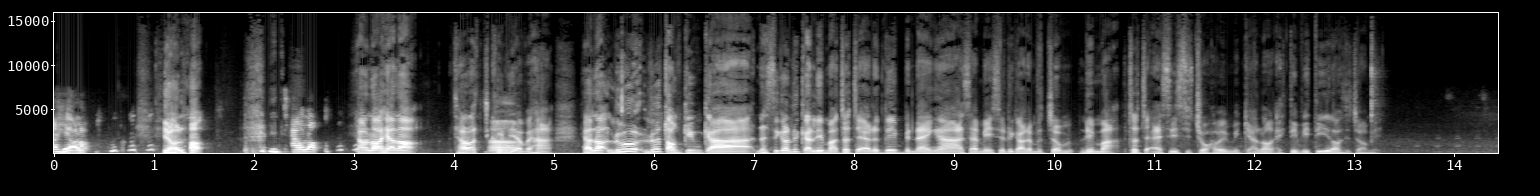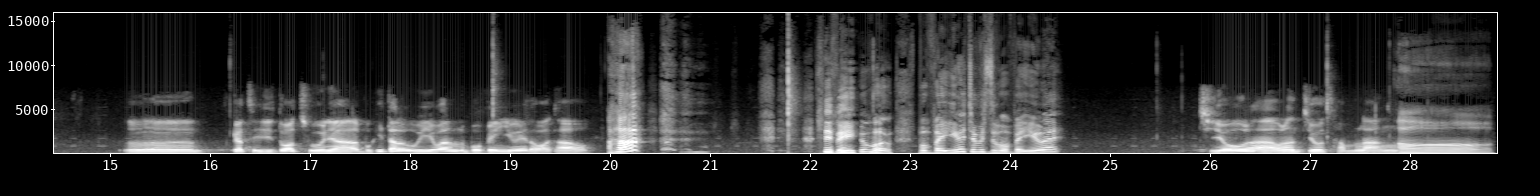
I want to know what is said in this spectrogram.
晓乐。晓乐。 抄落，抄落，抄落，抄落，佢哋咪吓，抄落，你你当今个，那时讲你个你嘛做只你啲本来啊，上面是你个你做你嘛做只 S 是做下面物件咯，activity 咯是做咩？嗯，嗰时多厝呢，冇去到位，我冇朋友喺度外口。啊哈？你朋友冇冇朋友？做咩事冇朋友咧？ chiếu là 可能招尋人。哦，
